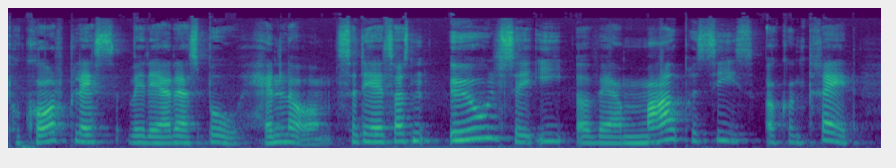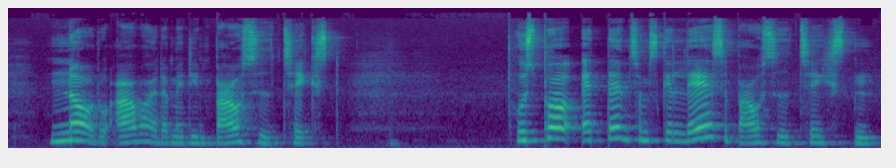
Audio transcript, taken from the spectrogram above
på kort plads, hvad det er, deres bog handler om. Så det er altså også en øvelse i at være meget præcis og konkret, når du arbejder med din bagsidetekst. Husk på, at den, som skal læse bagsideteksten,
